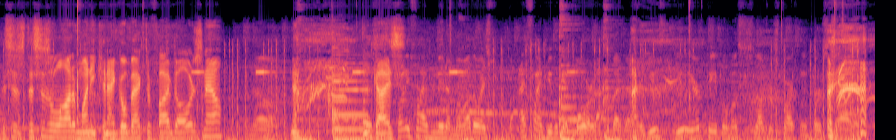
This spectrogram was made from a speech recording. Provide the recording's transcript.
This is this is a lot of money. Can I go back to five dollars now? No, No. Guys, twenty-five minimum. Otherwise, I find people get bored. But uh, you, you, your people must just love your sparkling personality.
